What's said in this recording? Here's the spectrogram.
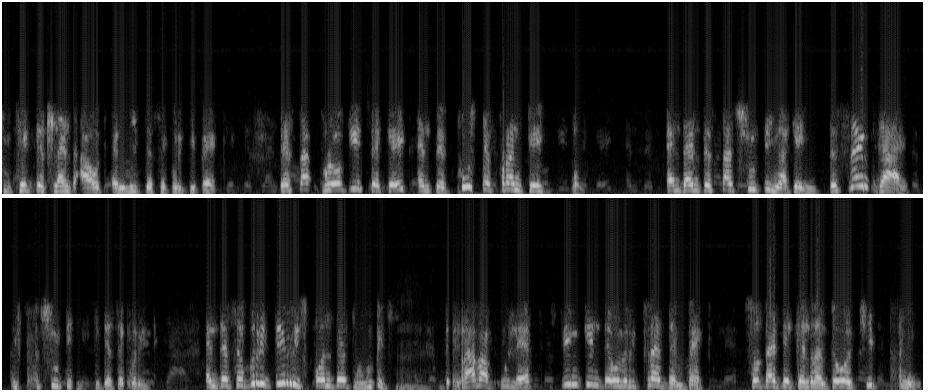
to take the client out and leave the security back. They start blocking the gate and they push the front gate and then they start shooting again. The same guy is shooting to the security. And the security responded with mm. the rubber bullet, thinking they will retrieve them back so that they can run. They will keep coming.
